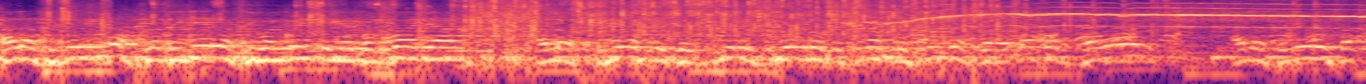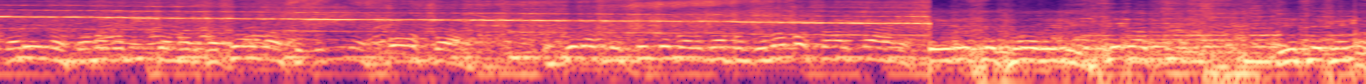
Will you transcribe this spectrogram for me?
A las señoritas platilleras igualmente que acompañan. A las señoras de sección izquierdo que están presentes por acá, por favor. A las señoras Sacaleras, a Manolito Marcatoma, su querida esposa. Que estén presentes por acá porque vamos a bailar. Gracias, jóvenes. Ese querido.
